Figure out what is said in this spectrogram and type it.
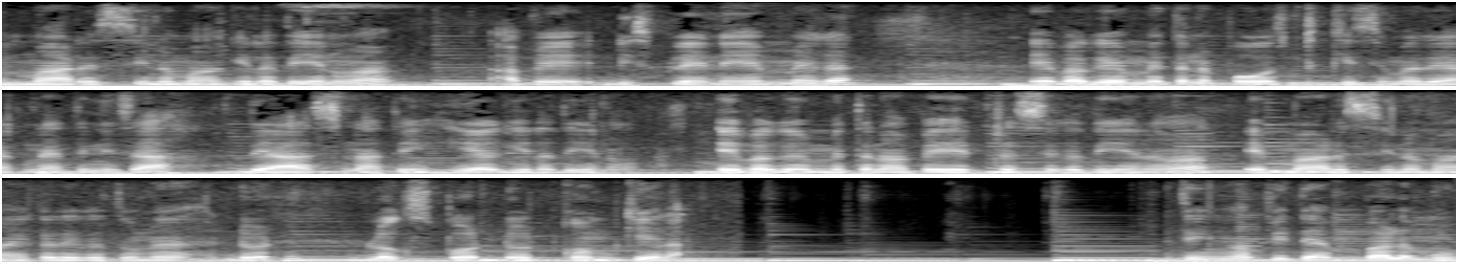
එම්RS සිනමා කියලා තියෙනවා. අපේ ඩිස්පලේ නේම් එක. ඒවගේ මෙතන පෝස්ට් කිසිම දෙයක් නැති නිසා දෙයාස් නතින් හිය කියලා තියෙනවා. ඒවගේ මෙතන අපේ එට්‍රස් එක තියෙනවා. එම්R සිනමා එක දෙක තුන .බ්ලොග්ස්පොට්.කොම් කියලා. ඉතින් අපි දැම්බලමු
